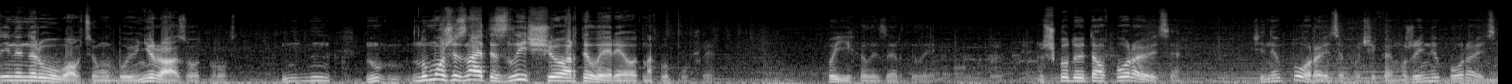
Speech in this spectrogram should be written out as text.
і не нервував в цьому бою. Ні разу от просто. Ну, ну може, знаєте, злить, що артилерія от нахлопушує. Поїхали за артилерією. Ну, Шкодою там впораються. Чи не впораються? Почекай, може і не впораються.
